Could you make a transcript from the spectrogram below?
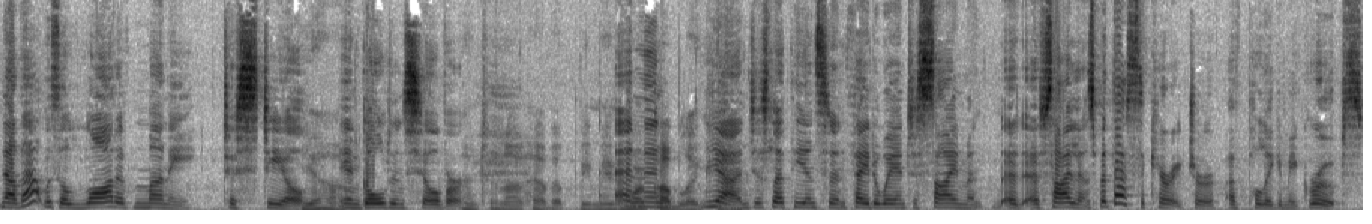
Now, that was a lot of money to steal Yeah. in gold and silver And to not have it be made and more then, public. Yeah, and just let the incident fade away into silent, uh, uh, silence. But that's the character of polygamy groups.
